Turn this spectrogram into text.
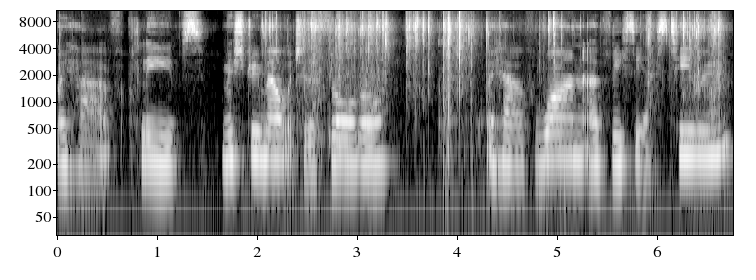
We have Cleves Mystery Melt, which is a floral. We have one of VCS Tea Room.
